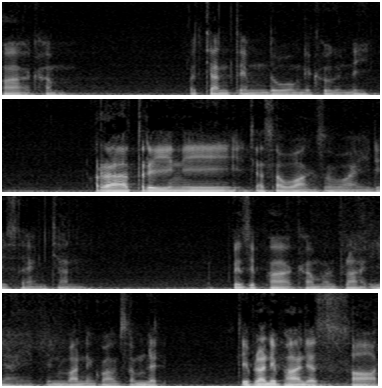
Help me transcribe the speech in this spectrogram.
ห้าคำประจันเต็มดวงในคืนนี้ ราตรีนี้จะสว่างสวัยด้วยแสงจันทร์เป็นสิบห้าคำวันพระใหญ่เป็นวันแห่งความสำเร็จ ที่พระนิพพานจะสอด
